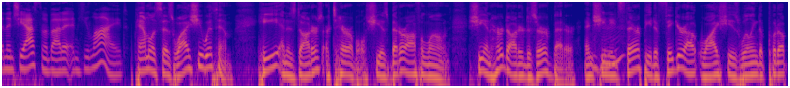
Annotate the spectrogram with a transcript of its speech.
And then she asked him about it and he lied. Pamela says, Why is she with him? He and his daughters are terrible. She is better off alone. She and her daughter deserve better, and she Mhm. needs therapy to figure out why she is willing to put up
